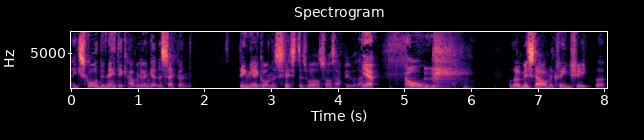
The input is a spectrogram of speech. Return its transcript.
He scored, didn't he? Did Calvert Lewin get the second? Digne got an assist as well, so I was happy with that. Yep. Oh. Although I missed out on the clean sheet, but.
